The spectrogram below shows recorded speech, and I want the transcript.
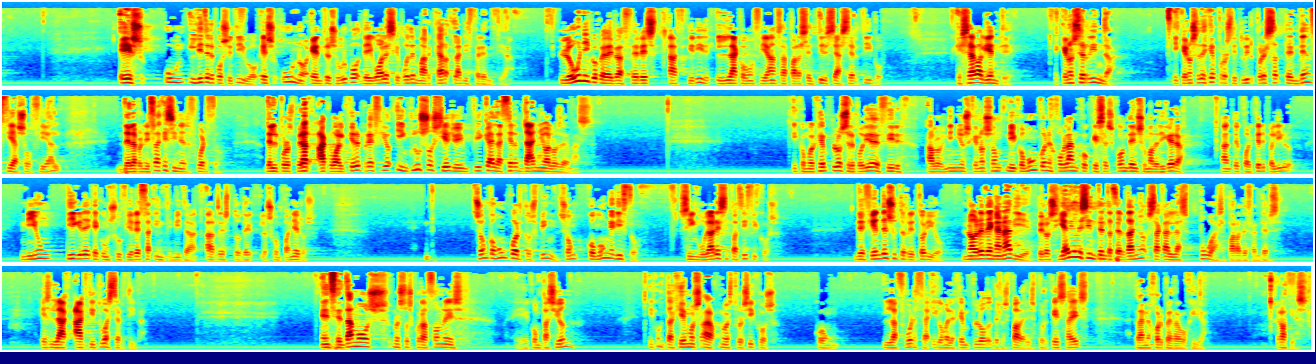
Es un líder positivo, es uno entre su grupo de iguales que puede marcar la diferencia. Lo único que debe hacer es adquirir la confianza para sentirse asertivo, que sea valiente, que no se rinda y que no se deje prostituir por esa tendencia social del aprendizaje sin esfuerzo, del prosperar a cualquier precio, incluso si ello implica el hacer daño a los demás. Y como ejemplo se le podría decir a los niños que no son ni como un conejo blanco que se esconde en su madriguera ante cualquier peligro, ni un tigre que con su fiereza intimida al resto de los compañeros. Son como un puercoespín, son como un erizo, singulares y pacíficos. Defienden su territorio, no agreden a nadie, pero si alguien les intenta hacer daño, sacan las púas para defenderse. Es la actitud asertiva. Encendamos nuestros corazones eh, con pasión y contagiemos a nuestros hijos con la fuerza y con el ejemplo de los padres, porque esa es la mejor pedagogía. Gracias.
